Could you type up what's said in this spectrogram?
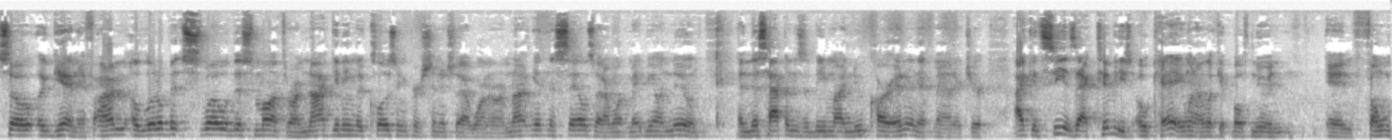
So again, if I'm a little bit slow this month, or I'm not getting the closing percentage that I want, or I'm not getting the sales that I want, maybe on new, and this happens to be my new car internet manager, I could see his activities okay when I look at both new and, and phone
